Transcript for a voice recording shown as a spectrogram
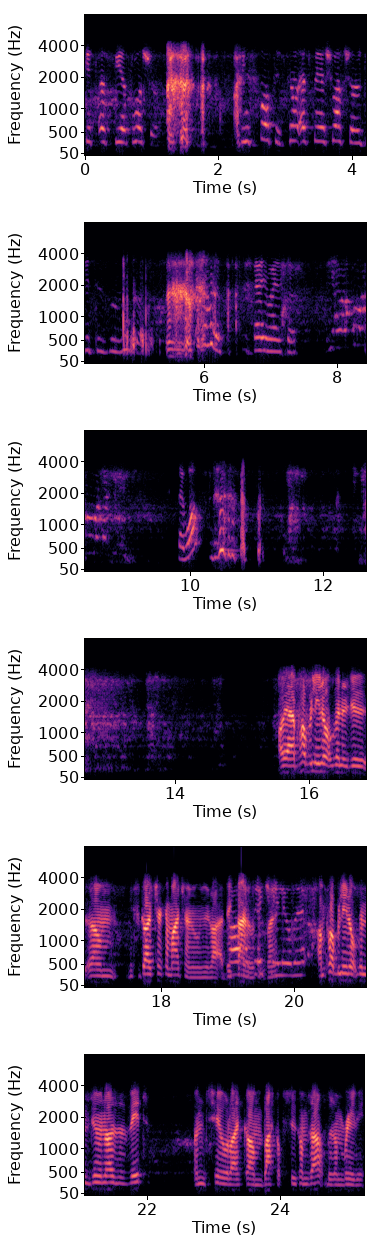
Get SBS Russia. Being spotted. Tell SBS Russia to get his bazooka. anyway, so. Say what? Oh yeah, I'm probably not gonna do. Um, if you guys check out my channel and you're like a big oh, fan or that's literally a something. I'm probably not gonna do another vid until like um Black Ops 2 comes out. Because I'm really,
